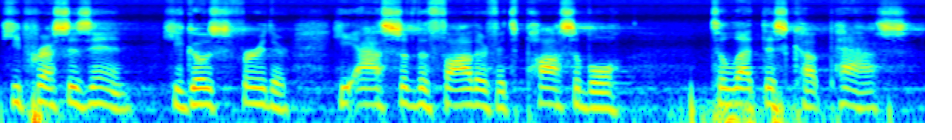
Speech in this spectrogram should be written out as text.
He presses in, he goes further. He asks of the Father if it's possible to let this cup pass.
